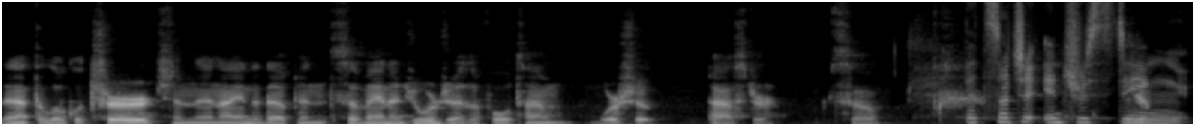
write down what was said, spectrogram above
then at the local church and then I ended up in Savannah, Georgia as a full-time worship pastor. So That's such an interesting yep.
